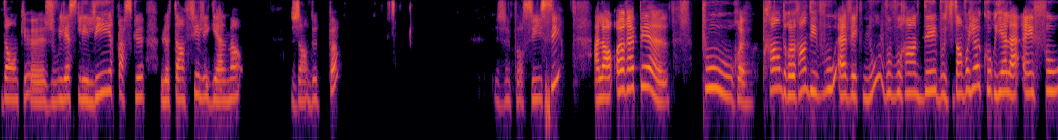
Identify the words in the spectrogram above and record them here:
Donc, euh, je vous laisse les lire parce que le temps file également. J'en doute pas. Je poursuis ici. Alors, un rappel, pour prendre rendez-vous avec nous, vous vous rendez, vous envoyez un courriel à info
